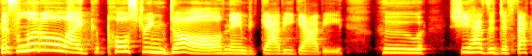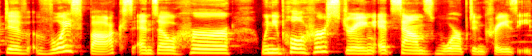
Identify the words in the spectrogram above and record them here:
this little like pull string doll named Gabby Gabby, who she has a defective voice box. And so her when you pull her string, it sounds warped and crazy.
